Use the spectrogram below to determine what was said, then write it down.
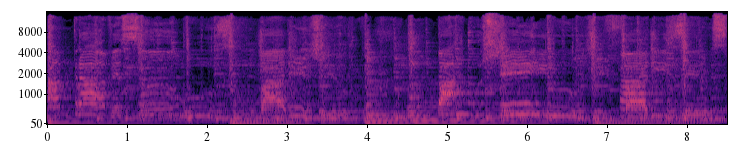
Atravessamos o mar Egeu, um barco cheio de fariseus,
